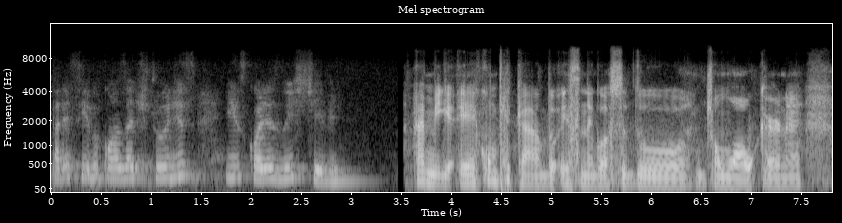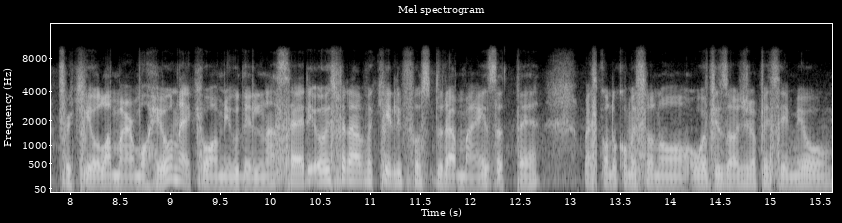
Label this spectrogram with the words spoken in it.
parecido com as atitudes e escolhas do Steve. Amiga, é complicado esse negócio do John Walker, né? Porque o Lamar morreu, né? Que é o amigo dele na série. Eu esperava que ele fosse durar mais até. Mas quando começou no, o episódio, eu pensei, meu,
